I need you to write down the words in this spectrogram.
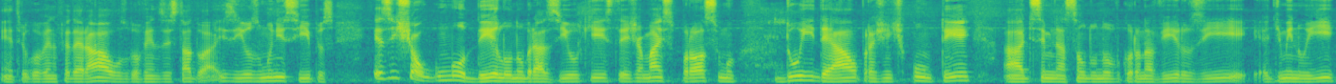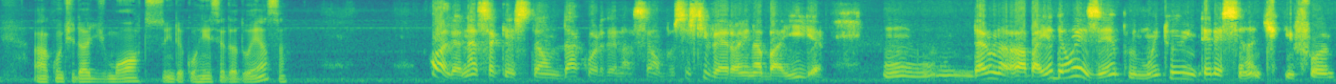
entre o governo federal, os governos estaduais e os municípios. Existe algum modelo no Brasil que esteja mais próximo do ideal para a gente conter a disseminação do novo coronavírus e eh, diminuir a quantidade de mortos em decorrência da doença? Olha, nessa questão da coordenação, vocês estiveram aí na Bahia um, deram, a Bahia deu um exemplo muito interessante, que foi o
